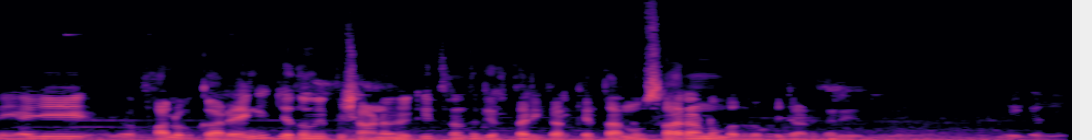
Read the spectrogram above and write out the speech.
ਨਹੀਂ ਅਜੇ ਫਾਲੋ ਕਰ ਰਹੇ ਹਾਂ। ਜਦੋਂ ਵੀ ਪਛਾਣ ਹੋਏਗੀ ਤੁਰੰਤ ਗ੍ਰਿਫਤਾਰੀ ਕਰਕੇ ਤੁਹਾਨੂੰ ਸਾਰਿਆਂ ਨੂੰ ਮਤਲਬ ਕਿ ਜਾਣਕਾਰੀ ਦਿੱਤੀ ਠੀਕ ਹੈ ਜੀ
